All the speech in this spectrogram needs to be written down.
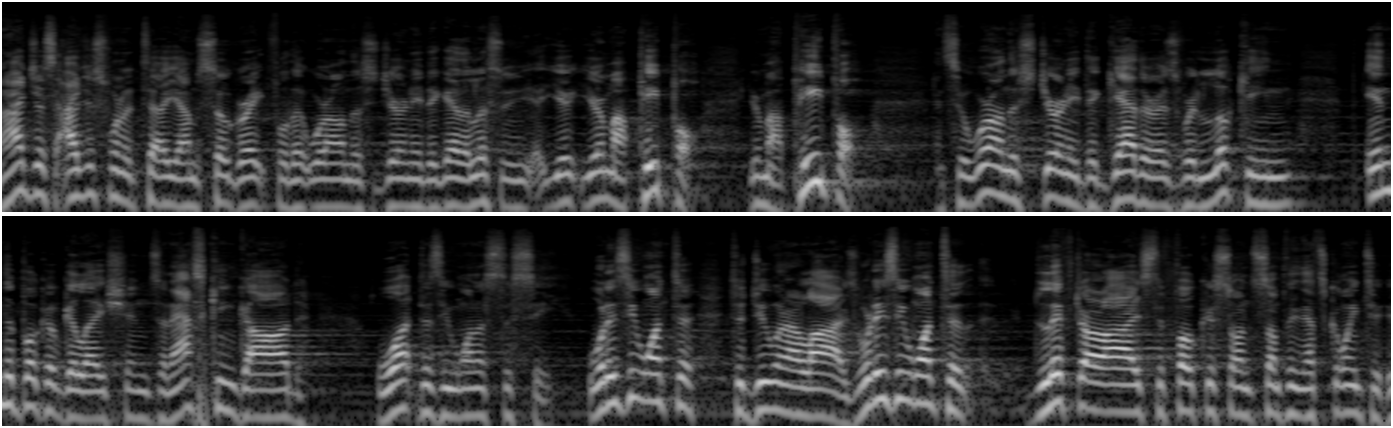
And I just, I just want to tell you, I'm so grateful that we're on this journey together. Listen, you're my people. You're my people. And so we're on this journey together as we're looking in the book of Galatians and asking God, what does He want us to see? What does He want to, to do in our lives? What does He want to lift our eyes to focus on something that's going to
